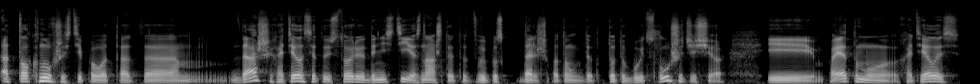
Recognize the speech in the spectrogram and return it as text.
оттолкнувшись, типа, вот от э, Даши, хотелось эту историю донести. Я знал, что этот выпуск дальше потом кто-то будет слушать еще, и поэтому хотелось,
